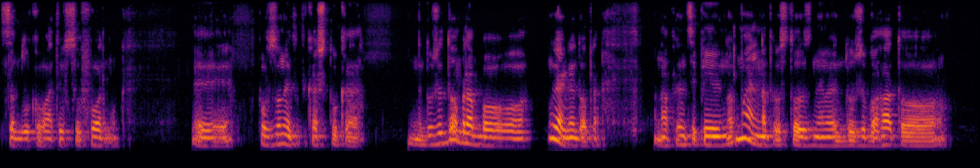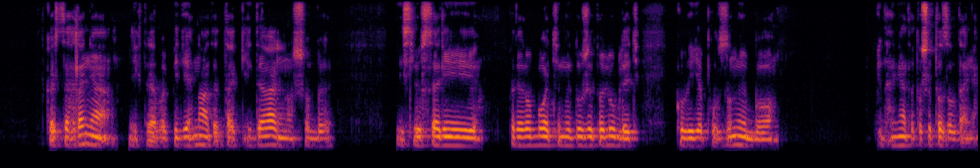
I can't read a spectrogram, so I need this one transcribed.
заблокувати всю форму. Е, повзуни тут така штука не дуже добра, бо, ну як не добра, вона, в принципі, нормальна, просто з ними дуже багато якась грання. Їх треба підігнати так ідеально, щоб і слюсарі при роботі не дуже то люблять, коли є повзуни, бо підганяти, то ще то завдання.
